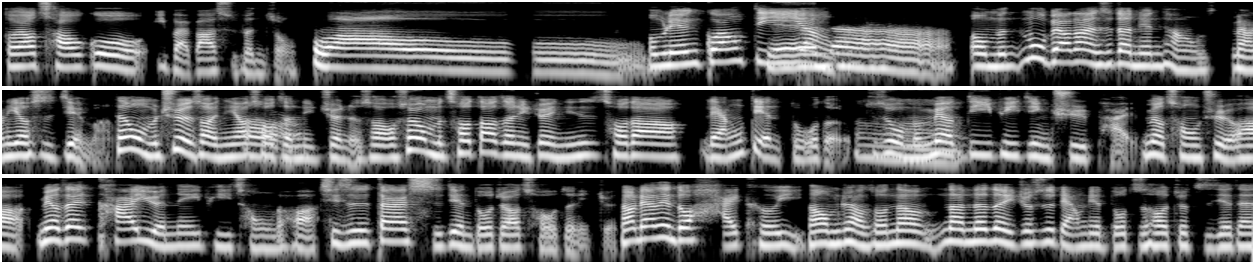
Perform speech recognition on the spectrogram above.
都要超过一百八十分钟，哇哦，我们连光第一样。哪，我们目标当然是任天堂马里奥世界嘛，但是我们去的时候已经要抽整嗯。理券的时候，所以我们抽到整理券已经是抽到两点多的了，就是我们没有嗯。第一批进去排，没有冲去的话，没有在开园那一批冲的话，其实大概十点多就要抽整理券，然后两点多还可以，然后我们就想说，那那那那里就是两点多之后就直接在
